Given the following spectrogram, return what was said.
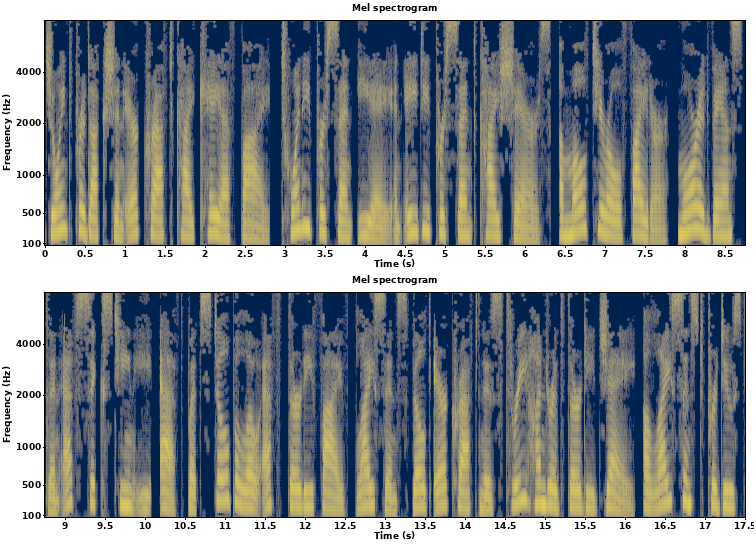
joint production aircraft Kai KF by, 20% EA and 80% Kai shares, a multirole fighter, more advanced than F-16E, F but still below F-35, license-built aircraft NAS 330J, a licensed produced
